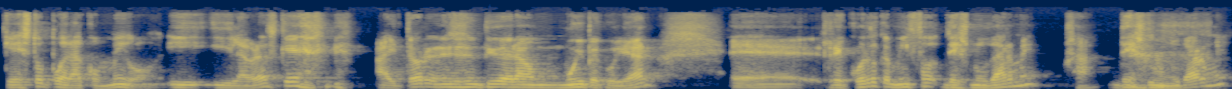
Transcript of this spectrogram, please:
que esto pueda conmigo. Y, la verdad es que Aitor en ese sentido era muy peculiar. Eh, recuerdo que me hizo desnudarme, o sea, desnudarme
